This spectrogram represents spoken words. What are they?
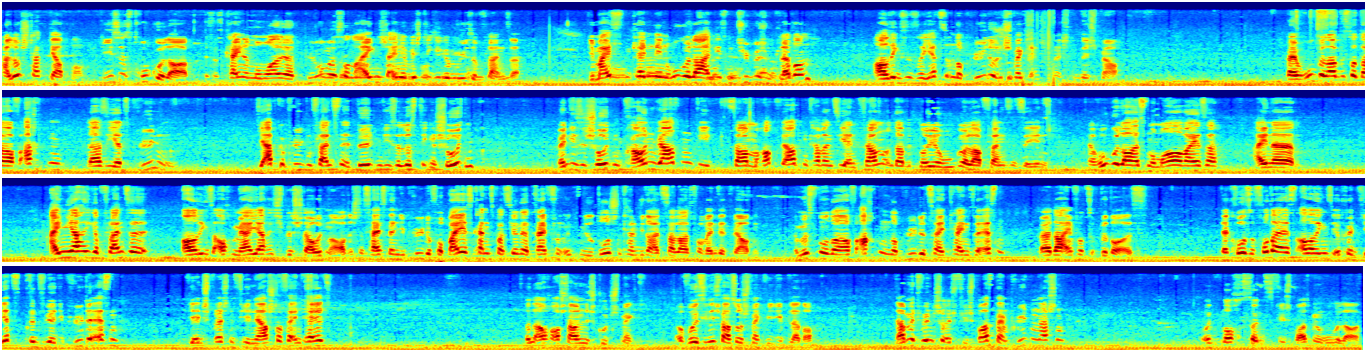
Hallo Stadtgärtner, dies ist Rucola. Es ist keine normale Blume, sondern eigentlich eine wichtige Gemüsepflanze. Die meisten kennen den Rucola an diesen typischen Blättern, allerdings ist er jetzt in der Blüte und schmeckt entsprechend nicht mehr. Bei Rucola müsst ihr darauf achten, da sie jetzt blühen, die abgeblühten Pflanzen bilden diese lustigen Schoten. Wenn diese Schoten braun werden, die Samen hart werden, kann man sie entfernen und damit neue Rucola-Pflanzen sehen. Der Rucola ist normalerweise eine einjährige Pflanze, allerdings auch mehrjährig bis staudenartig. Das heißt, wenn die Blüte vorbei ist, kann es passieren, der treibt von unten wieder durch und kann wieder als Salat verwendet werden. Wir müssen nur darauf achten, in der Blütezeit keinen zu essen, weil er da einfach zu bitter ist. Der große Vorteil ist allerdings, ihr könnt jetzt prinzipiell die Blüte essen, die entsprechend viel Nährstoffe enthält und auch erstaunlich gut schmeckt, obwohl sie nicht mal so schmeckt wie die Blätter. Damit wünsche ich euch viel Spaß beim Blütennaschen und noch sonst viel Spaß mit dem Rucola.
